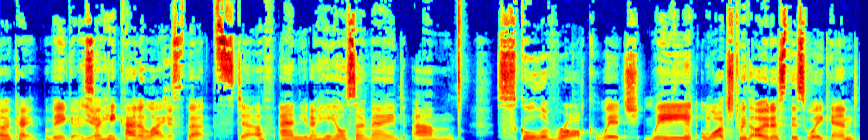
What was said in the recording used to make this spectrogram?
Okay, well, there you go. So he kind of likes that stuff. And, you know, he also made um, School of Rock, which we watched with Otis this weekend.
